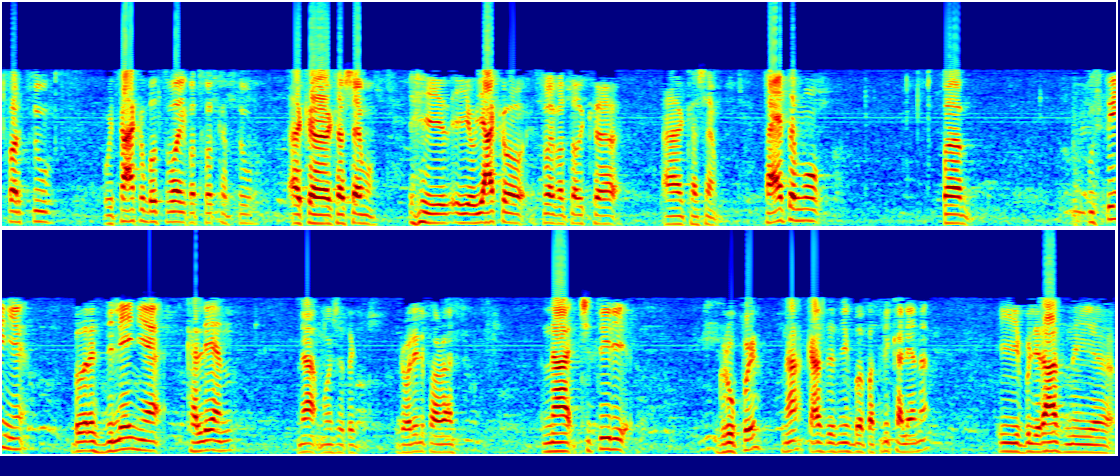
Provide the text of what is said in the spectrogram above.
к Творцу, у Ицхака был свой подход к отцу, э, к, к Ашему, и, и у Якова свой подход к, э, к Ашему. Поэтому пустыне было разделение колен, да, мы уже это говорили пару раз, на четыре группы, да, каждая из них было по три колена, и были разные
